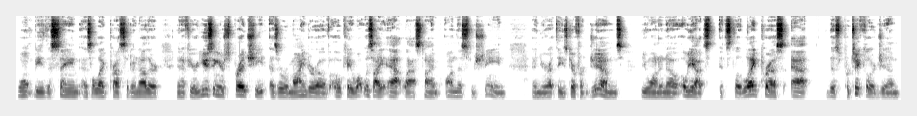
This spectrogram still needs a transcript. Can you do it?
won't be the same as a leg press at another. And if you're using your spreadsheet as a reminder of, okay, what was I at last time on this machine, and you're at these different gyms, you want to know, oh yeah, it's it's the leg press at this particular gym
